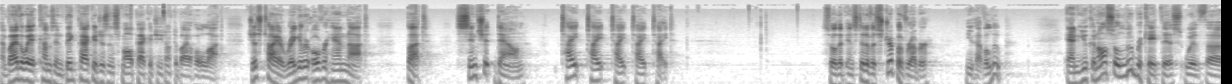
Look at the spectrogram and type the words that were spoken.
And by the way, it comes in big packages and small packages. You don't have to buy a whole lot. Just tie a regular overhand knot, but cinch it down tight, tight, tight, tight, tight. So that instead of a strip of rubber, you have a loop. And you can also lubricate this with uh,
